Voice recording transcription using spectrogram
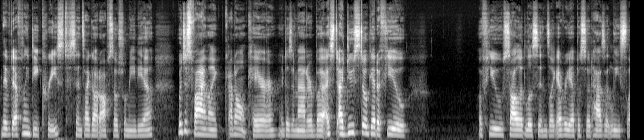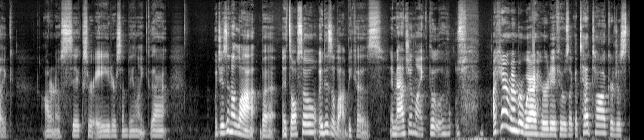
they've definitely decreased since I got off social media, which is fine. Like I don't care; it doesn't matter. But I st- I do still get a few, a few solid listens. Like every episode has at least like I don't know six or eight or something like that which isn't a lot, but it's also it is a lot because imagine like the I can't remember where I heard it if it was like a TED talk or just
